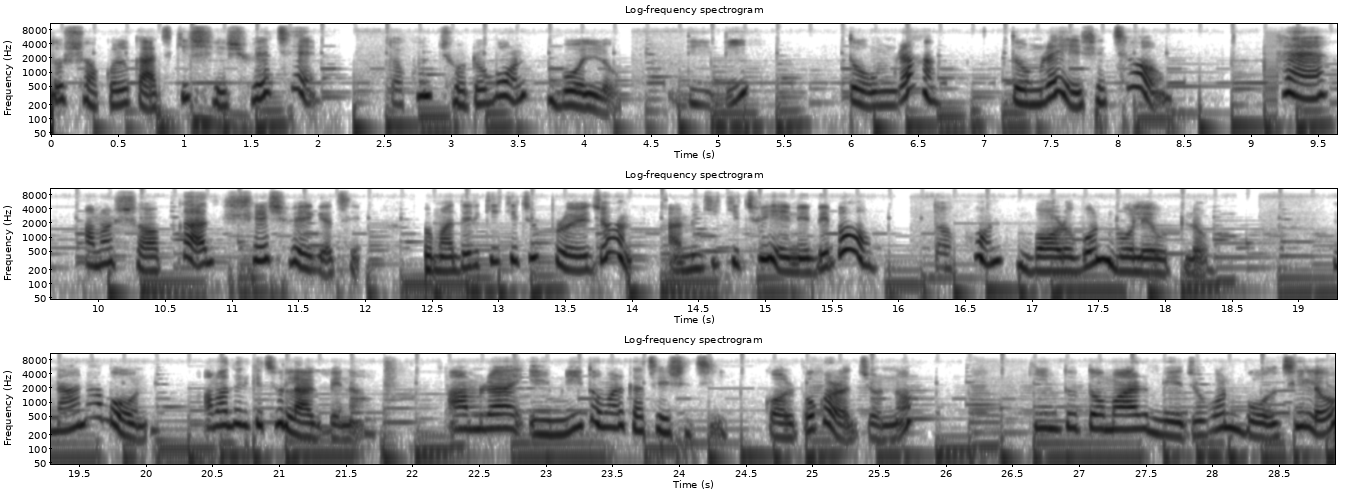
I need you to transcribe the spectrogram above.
তোর সকল কাজ কি শেষ হয়েছে? তখন ছোট বোন বলল, দিদি, তোমরা তোমরা এসেছ? হ্যাঁ আমার সব কাজ শেষ হয়ে গেছে। তোমাদের কি কিছু প্রয়োজন? আমি কি কিছু এনে দেব? তখন বড় বোন বলে উঠল না না বোন, আমাদের কিছু লাগবে না। আমরা এমনিই তোমার কাছে এসেছি গল্প করার জন্য। কিন্তু তোমার মেজ বোন বলছিল,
